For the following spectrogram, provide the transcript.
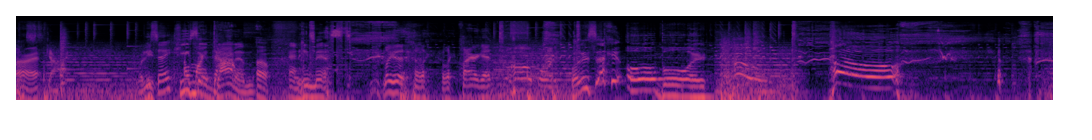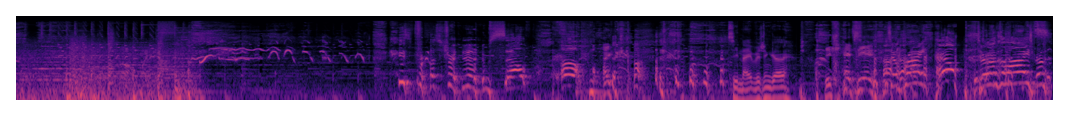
All right. Guy. What did he say? He Oh said got him, Oh. and he missed. Look at that! Look, look, fire again. Oh boy. what did he say? Oh boy. Oh. Frustrated at himself. Oh my god. See night vision guy? You can't see it. So bright. Help! Turn on the lights. Turn the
